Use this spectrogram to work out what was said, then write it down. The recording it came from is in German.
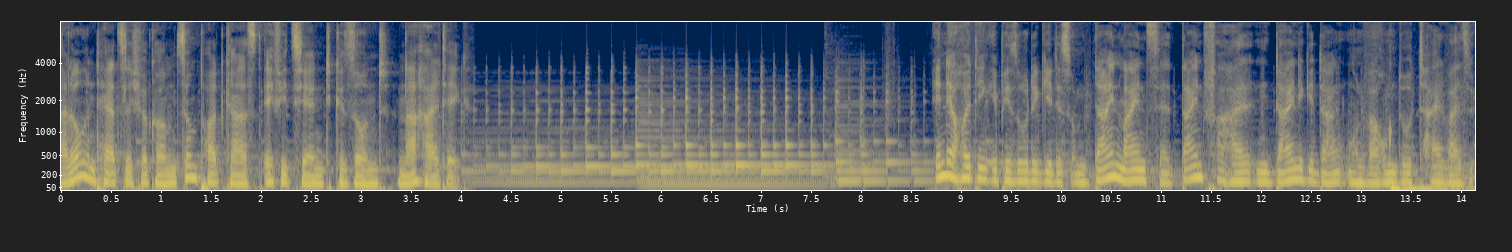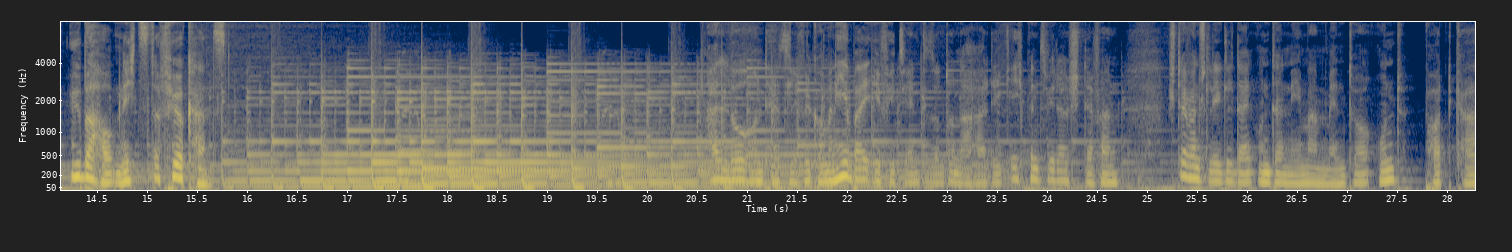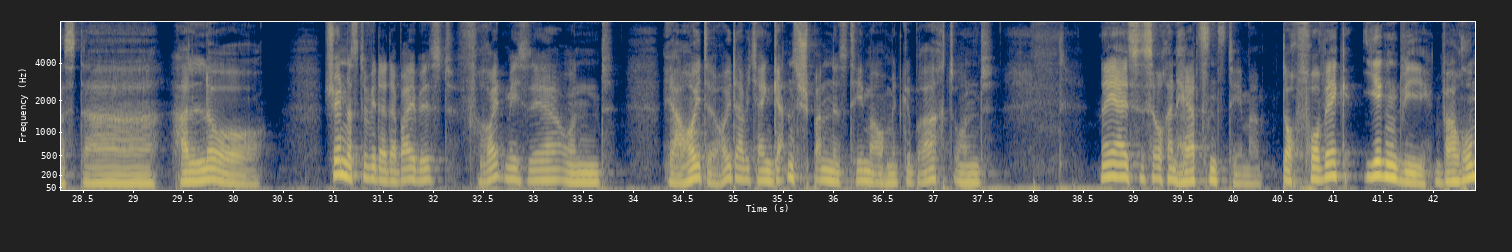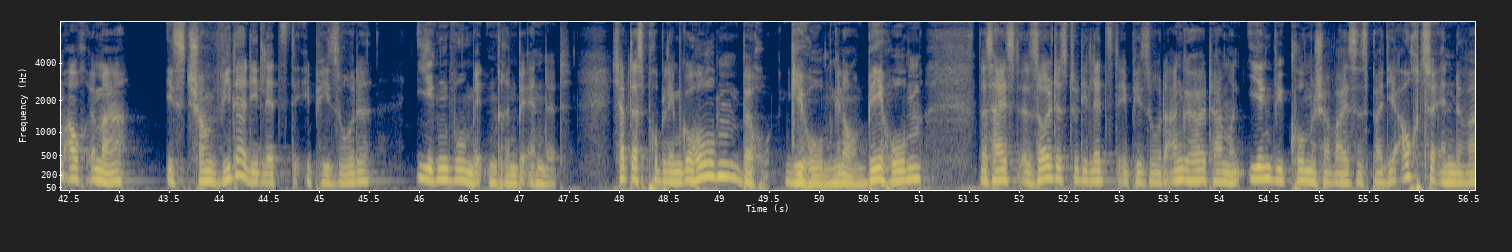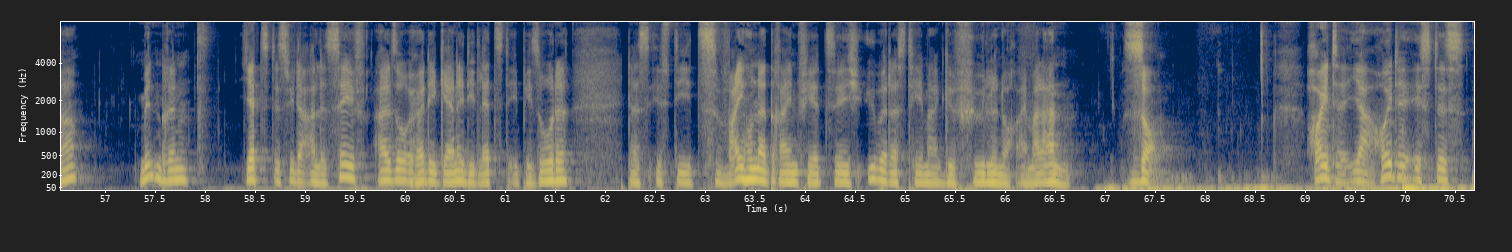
Hallo und herzlich willkommen zum Podcast Effizient, Gesund, Nachhaltig. In der heutigen Episode geht es um dein Mindset, dein Verhalten, deine Gedanken und warum du teilweise überhaupt nichts dafür kannst. Willkommen hier bei Effizient, Gesund und Nachhaltig. Ich bin's wieder, Stefan. Stefan Schlegel, dein Unternehmer, Mentor und Podcaster. Hallo. Schön, dass du wieder dabei bist. Freut mich sehr. Und ja, heute, heute habe ich ein ganz spannendes Thema auch mitgebracht. Und naja, es ist auch ein Herzensthema. Doch vorweg, irgendwie, warum auch immer, ist schon wieder die letzte Episode irgendwo mittendrin beendet. Ich habe das Problem gehoben, gehoben, genau, behoben. Das heißt, solltest du die letzte Episode angehört haben und irgendwie komischerweise es bei dir auch zu Ende war, mittendrin, jetzt ist wieder alles safe, also hör dir gerne die letzte Episode. Das ist die 243 über das Thema Gefühle noch einmal an. So, Heute, ja, heute ist es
